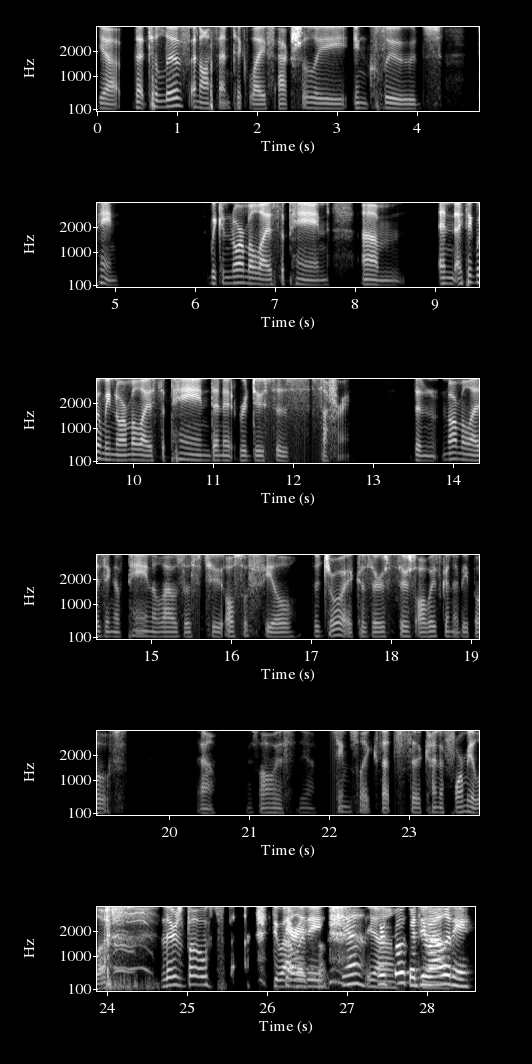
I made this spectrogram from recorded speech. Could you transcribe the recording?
yeah, that to live an authentic life actually includes pain. We can normalize the pain. Um, and I think when we normalize the pain, then it reduces suffering. The normalizing of pain allows us to also feel the joy because there's there's always going to be both. Yeah, there's always yeah. It seems like that's the kind of formula. there's both There duality. both. Yeah, Yeah, there's both the yeah. duality.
